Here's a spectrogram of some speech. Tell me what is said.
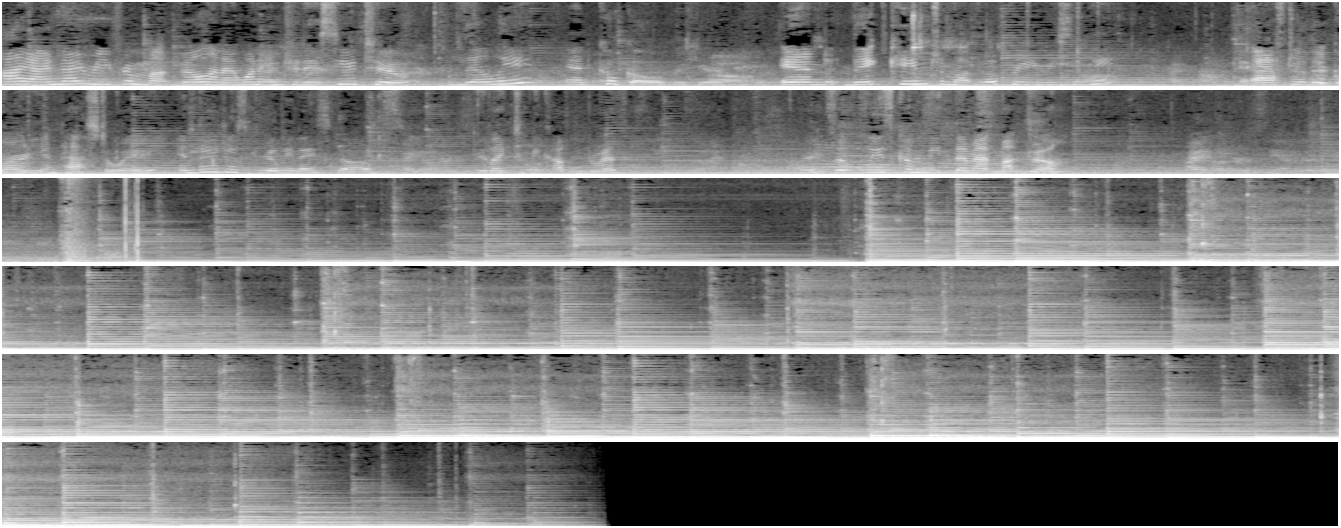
Hi, I'm Nyree from Muttville, and I want to introduce you to Lily and Coco over here. And they came to Muttville pretty recently after their guardian passed away, and they're just really nice dogs. They like to be cuddled with. So please come meet them at Muttville.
